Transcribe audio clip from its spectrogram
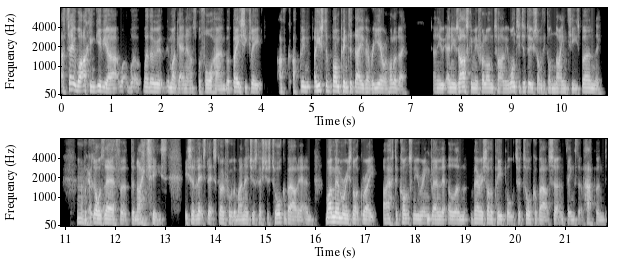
I tell you what, I can give you uh, wh- wh- whether it, it might get announced beforehand, but basically, I've I've been I used to bump into Dave every year on holiday, and he and he was asking me for a long time. He wanted to do something on '90s Burnley, and Mm. because I was there for the '90s, he said, "Let's let's go for all the managers. Let's just talk about it." And my memory's not great. I have to constantly ring Glenn Little and various other people to talk about certain things that have happened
